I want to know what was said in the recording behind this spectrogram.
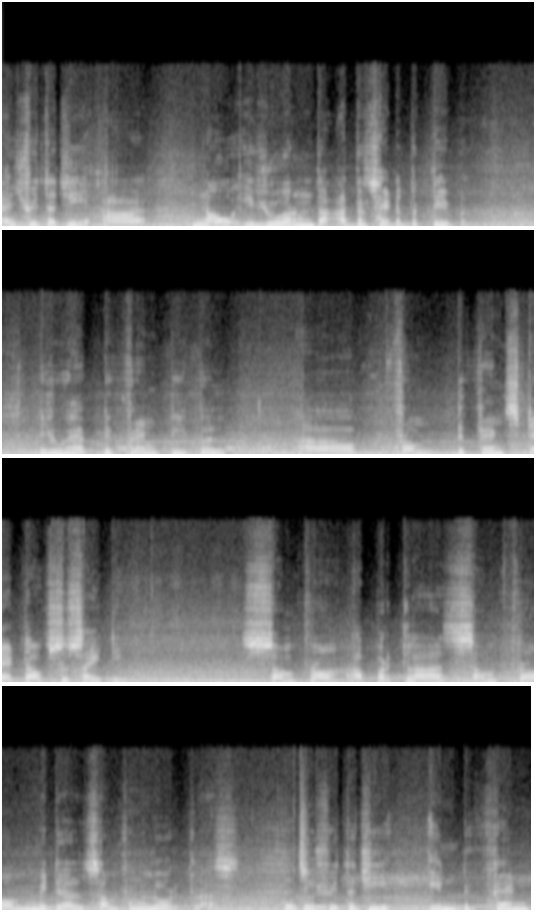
and Shweta ji now you are the other side of the table you have different people uh, from different strata of society. Some from upper class, some from middle, some from lower class. So Shweta ji, in different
